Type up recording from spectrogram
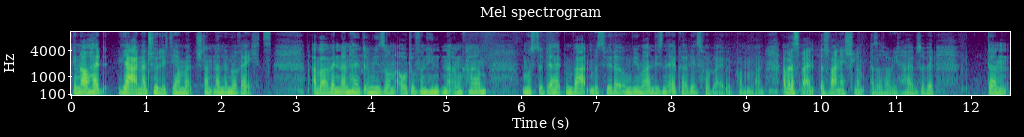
Genau, halt, ja, natürlich, die haben, halt- standen alle nur rechts. Aber wenn dann halt irgendwie so ein Auto von hinten ankam, musste der halt warten, bis wir da irgendwie mal an diesen LKWs vorbeigekommen waren. Aber das war, das war nicht schlimm, also das war wirklich halb so wild. Dann,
